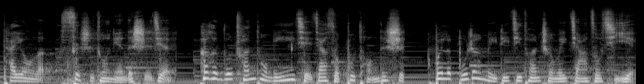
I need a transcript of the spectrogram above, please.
他用了四十多年的时间。和很多传统民营企业家所不同的是，为了不让美的集团成为家族企业，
